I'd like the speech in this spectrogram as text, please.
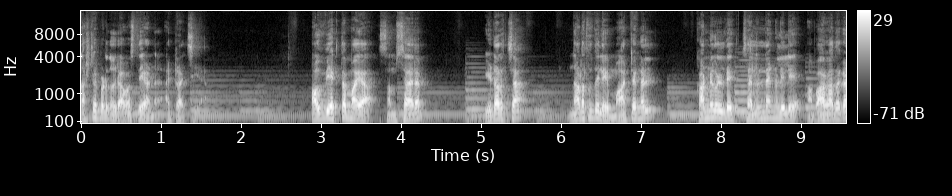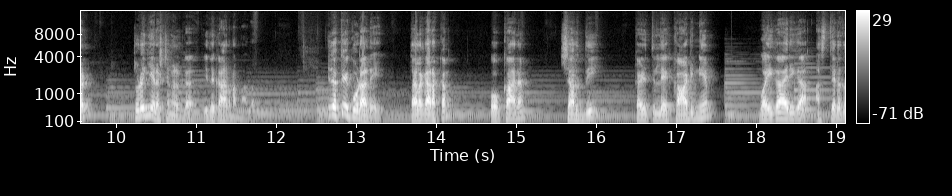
നഷ്ടപ്പെടുന്ന ഒരു അവസ്ഥയാണ് അട്രാക്സിയ അവ്യക്തമായ സംസാരം ഇടർച്ച നടത്തത്തിലെ മാറ്റങ്ങൾ കണ്ണുകളുടെ ചലനങ്ങളിലെ അപാകതകൾ തുടങ്ങിയ ലക്ഷണങ്ങൾക്ക് ഇത് കാരണമാകും. ഇതൊക്കെ കൂടാതെ തലകറക്കം ഓക്കാനം ഛർദി കഴുത്തിലെ കാഠിന്യം വൈകാരിക അസ്ഥിരത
